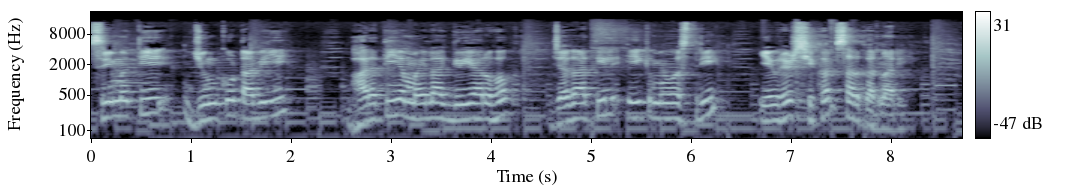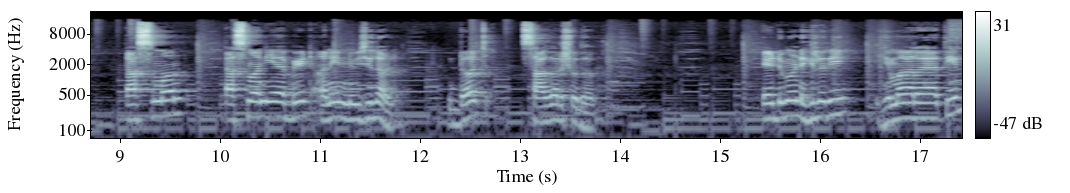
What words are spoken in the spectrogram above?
श्रीमती जुंको टाबी भारतीय महिला गिर्यारोहक जगातील एकमेव स्त्री एव्हरेस्ट शिखर सर करणारी. टास्मन टास्मानिया बेट आणि न्यूझीलंड डच सागर शोधक. एडमंड हिलरी हिमालयातील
